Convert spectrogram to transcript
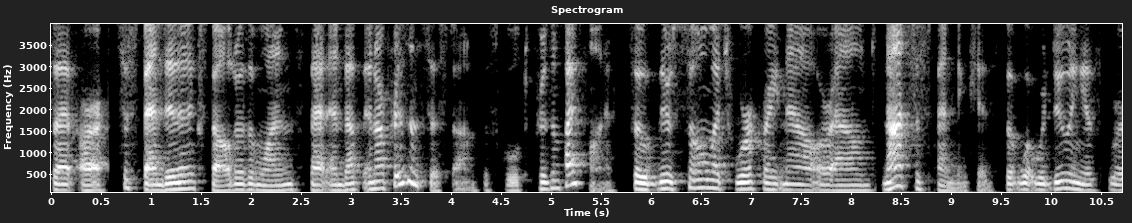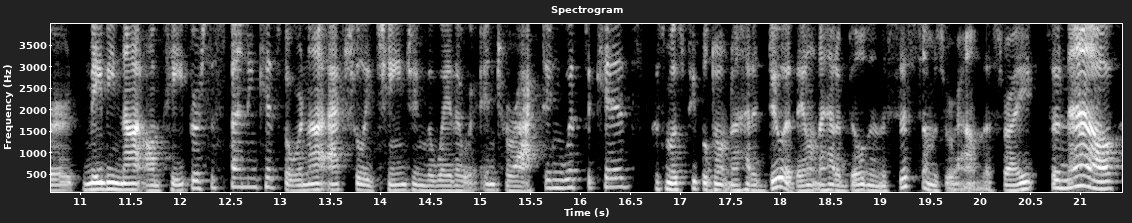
that are suspended and expelled are the ones that end up in our prison system the school to prison pipeline so there's so much work right now around not suspending kids but what we're doing is we're maybe not on paper suspending kids, but we're not actually changing the way that we're interacting with the kids because most people don't know how to do it. They don't know how to build in the systems around this, right? So now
